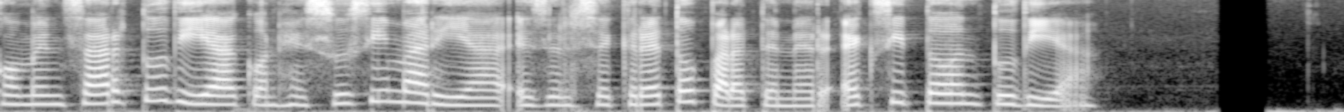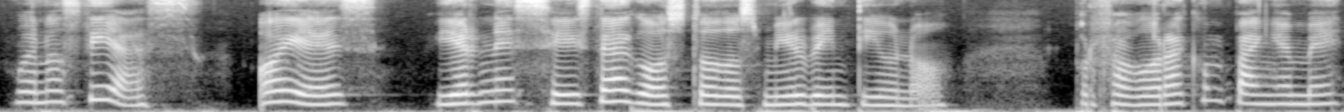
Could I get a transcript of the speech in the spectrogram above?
Comenzar tu día con Jesús y María es el secreto para tener éxito en tu día. Buenos días. Hoy es viernes 6 de agosto 2021. Por favor, acompáñame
